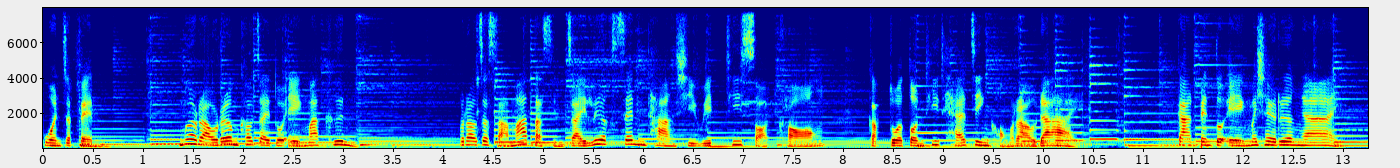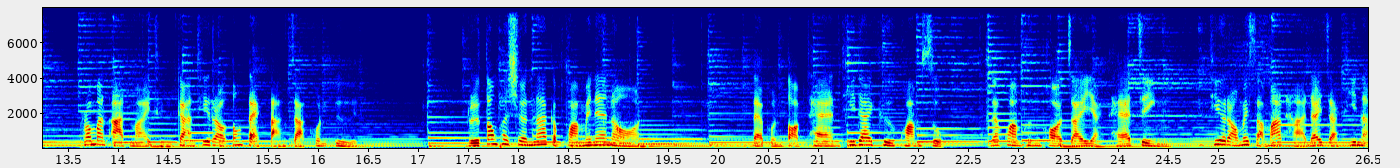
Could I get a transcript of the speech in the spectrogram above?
ควรจะเป็น เมื่อเราเริ่มเข้าใจตัวเองมากขึ้น เราจะสามารถตัดสินใจเลือกเส้นทางชีวิตที่สอดคล้อง กับตัวตนที่แท้จริงของเราได้ การเป็นตัวเองไม่ใช่เรื่องง่าย เพราะมันอาจหมายถึงการที่เราต้องแตกต่างจากคนอื่น หรือต้องเผชิญหน้ากับความไม่แน่นอน แต่ผลตอบแทนที่ได้คือความสุข และความพึงพอใจอย่างแท้จริง ที่เราไม่สามารถหาได้จากที่ไหน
